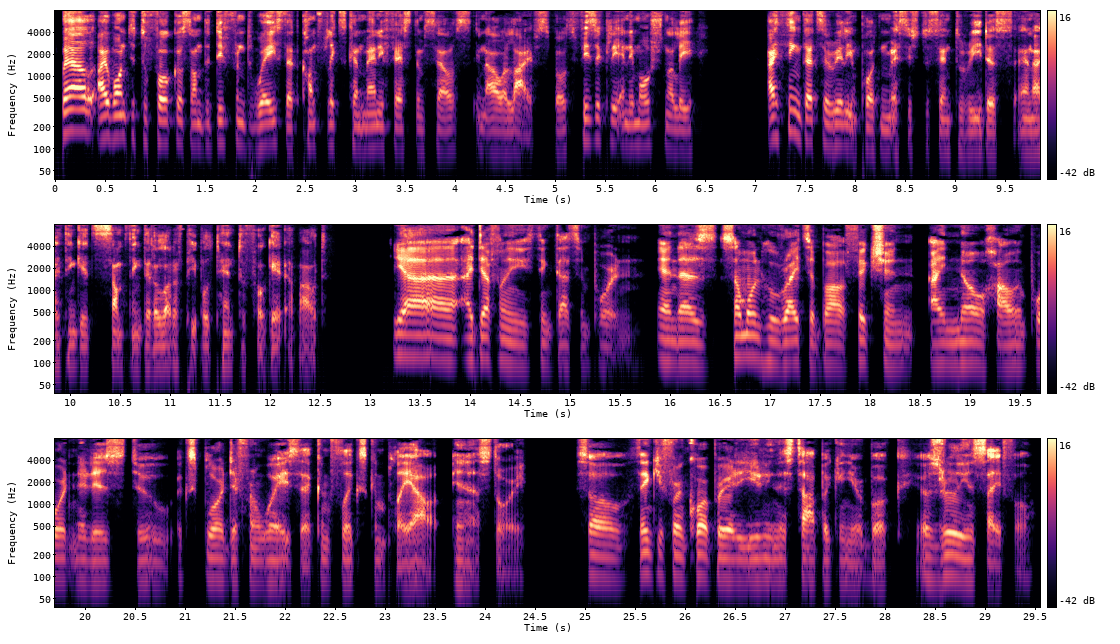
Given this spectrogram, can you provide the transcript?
Well, I wanted to focus on the different ways that conflicts can manifest themselves in our lives, both physically and emotionally. I think that's a really important message to send to readers, and I think it's something that a lot of people tend to forget about. Yeah, I definitely think that's important. And as someone who writes about fiction, I know how important it is to explore different ways that conflicts can play out in a story. So thank you for incorporating using this topic in your book. It was really insightful.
